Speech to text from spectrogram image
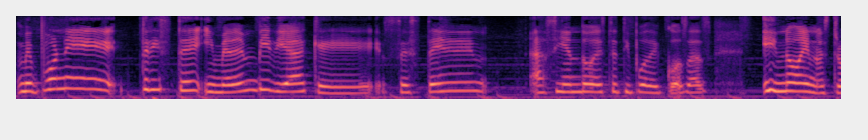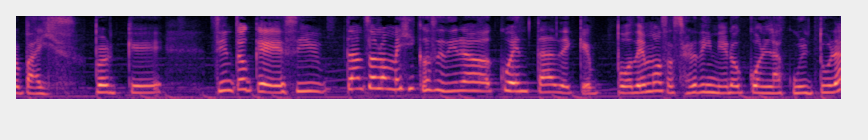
me pone triste y me da envidia que se estén haciendo este tipo de cosas y no en nuestro país. Porque siento que si tan solo México se diera cuenta de que podemos hacer dinero con la cultura,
